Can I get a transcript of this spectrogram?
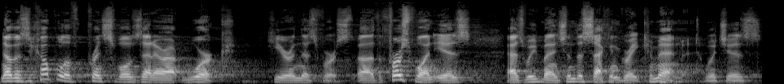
Now, there's a couple of principles that are at work here in this verse. Uh, the first one is, as we've mentioned, the second great commandment, which is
